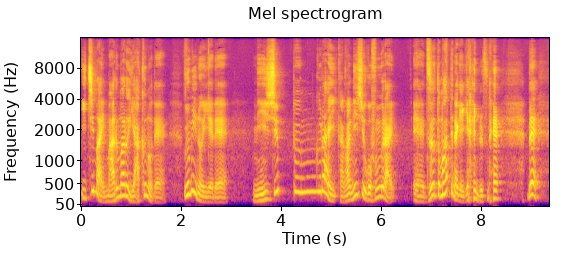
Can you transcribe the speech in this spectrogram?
1枚丸々焼くので海の家で20分ぐらいかな？25分ぐらいえーずっと待ってなきゃいけないんですね。で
